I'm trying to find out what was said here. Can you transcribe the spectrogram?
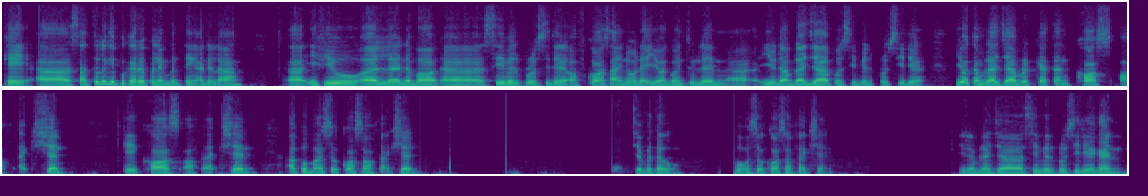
okay. Uh, satu lagi perkara paling penting adalah uh, if you uh, learn about uh, civil procedure, of course, I know that you are going to learn, uh, you dah belajar pun civil procedure. You akan belajar berkaitan cost of action. Okay, cost of action. Apa maksud cost of action? Siapa tahu? Apa maksud cost of action? You dah belajar civil procedure kan?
